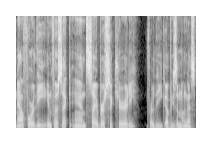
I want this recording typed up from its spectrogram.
Now for the InfoSec and cybersecurity for the Govies among us.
